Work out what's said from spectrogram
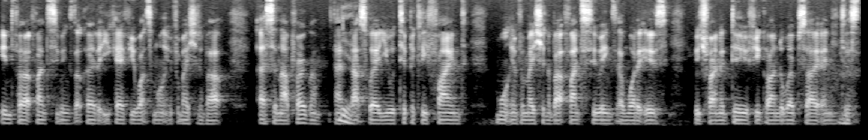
info at fantasywings.co.uk if you want some more information about us and our program. And Yeah. that's where you would typically find more information about Fantasy Wings and what it is we're trying to do if you go on the website and you Mm. just,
